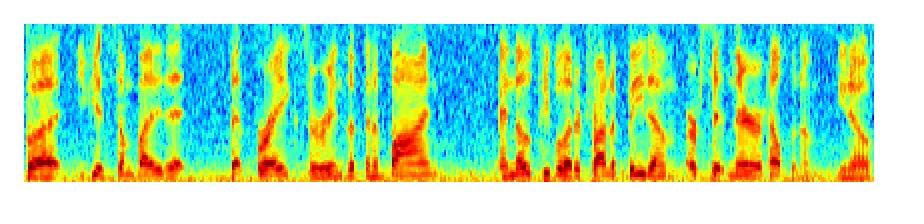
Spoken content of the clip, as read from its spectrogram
but you get somebody that that breaks or ends up in a bind, and those people that are trying to beat them are sitting there helping them. You know.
